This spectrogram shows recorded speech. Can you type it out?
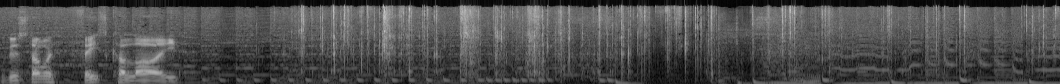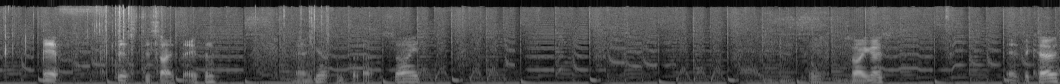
we're going to start with Fates Collide. If this decides to open. There we go, we'll put that aside. Oh, sorry guys. There's the code.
